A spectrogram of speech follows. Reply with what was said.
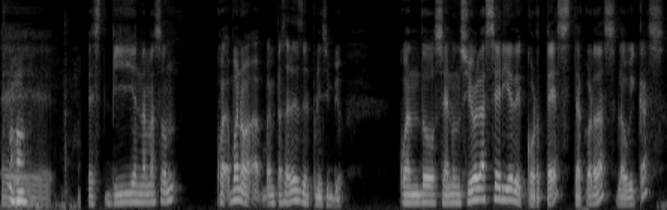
eh, vi en Amazon. Bueno, empezaré desde el principio. Cuando se anunció la serie de Cortés, ¿te acuerdas? ¿La ubicas?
